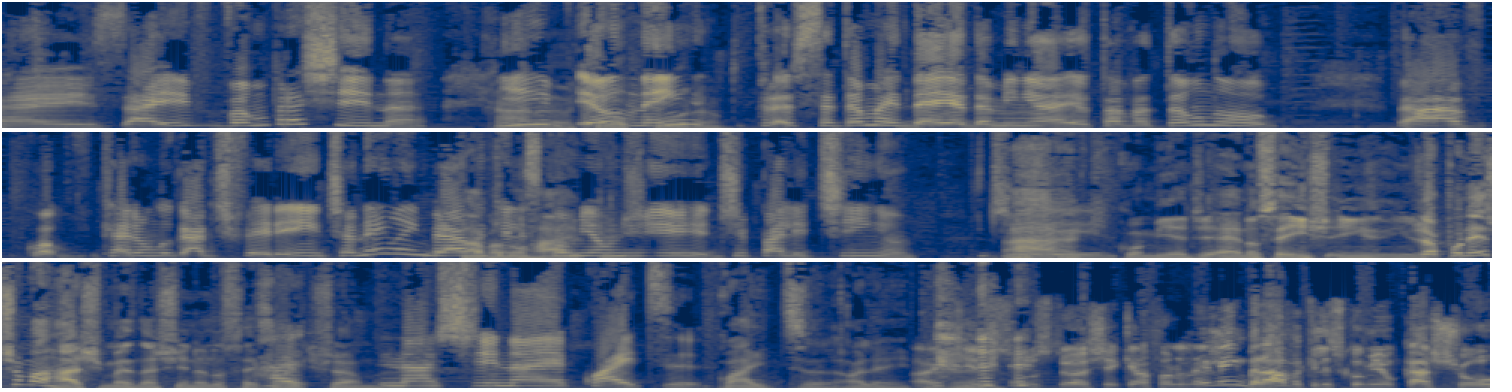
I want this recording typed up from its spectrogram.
Mas aí vamos pra China. E eu loucura. nem. Pra você ter uma ideia da minha. Eu tava tão no. Ah, quero um lugar diferente. Eu nem lembrava Tava que eles hype. comiam de, de palitinho. De... Ah, que comia de... É, não sei, em, em- em japonês chama hashi, mas na China eu não sei como é que chama. Na China é quaitzi. Kwaitz, olha aí. Tá Ai, que vendo? susto, eu achei que ela falou, nem lembrava que eles comiam cachorro,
